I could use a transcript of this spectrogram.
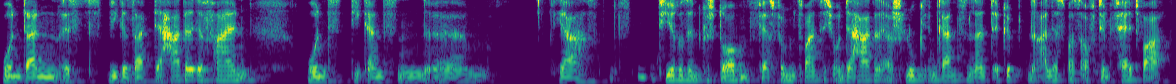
Und dann ist, wie gesagt, der Hagel gefallen und die ganzen ähm, ja, Tiere sind gestorben, Vers 25, und der Hagel erschlug im ganzen Land Ägypten alles, was auf dem Feld war,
